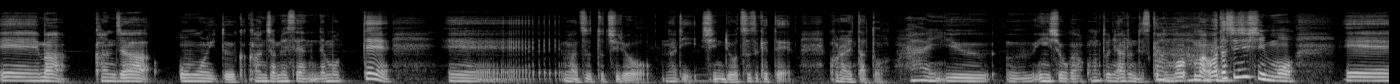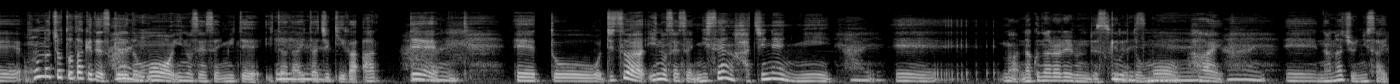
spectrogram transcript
えー、まあ患者思いというか患者目線でもって、えーまあ、ずっと治療なり診療を続けてこられたとい。う印象が本当にあるんですけども、はい、まあ、私自身も、えー、ほんのちょっとだけですけれども、はい、井野先生に見ていただいた時期があって。えーはい。えーと、実は井野先生2008年に、はい、えーまあ亡くなられるんですけれども、ね、はい、はい、えー、72歳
